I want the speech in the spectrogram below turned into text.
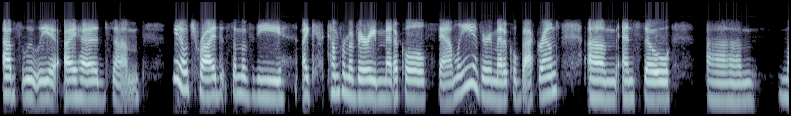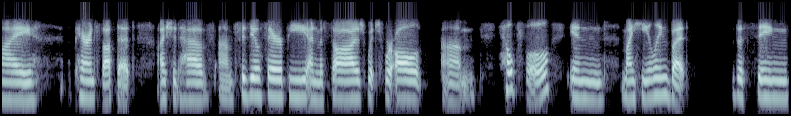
Absolutely. I had, um, you know, tried some of the. I come from a very medical family, a very medical background, um, and so um, my parents thought that I should have um, physiotherapy and massage, which were all um, helpful in my healing, but the thing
